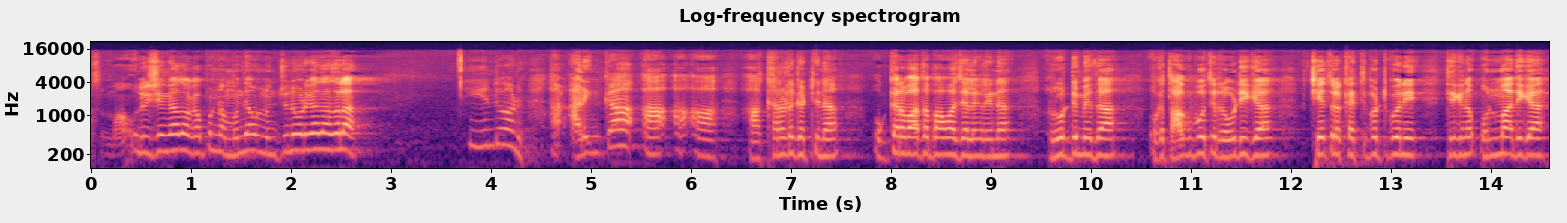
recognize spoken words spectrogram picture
అసలు మామూలు విషయం కాదు. ఒకప్పుడు నా ముందే వాడు నుంచునేవాడు కాదు అసలు. ఏంటి వాడు ఆ- ఆడు ఇంకా ఆ- ఆ- కరడు కట్టిన ఉగ్రవాద భావాజాలు కలిగిన రోడ్డు మీద ఒక తాగుబోతి రౌడీగా చేతిలో కత్తి పట్టుకొని తిరిగిన ఉన్మాదిగా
